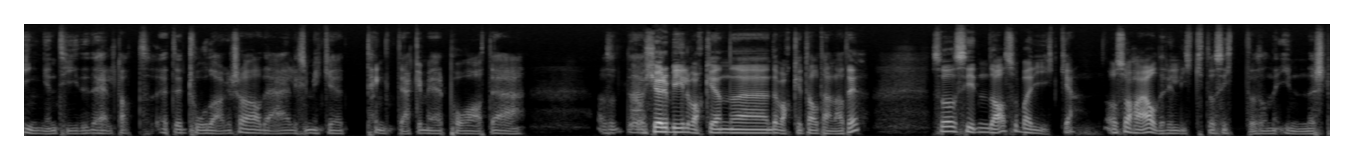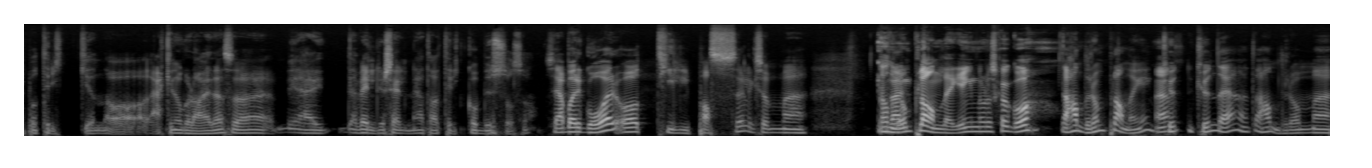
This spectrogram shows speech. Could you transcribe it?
ingen tid i det hele tatt. Etter to dager så hadde jeg liksom ikke, tenkte jeg ikke mer på at jeg altså, det, Å kjøre bil var ikke, en, det var ikke et alternativ. Så siden da så bare gikk jeg. Og så har jeg aldri likt å sitte sånn innerst på trikken, og jeg er ikke noe glad i det. Så jeg, det er veldig sjelden jeg tar trikk og buss også. Så jeg bare går og tilpasser liksom eh, Det handler om planlegging når du skal gå. Det handler om planlegging, Ja. kun, kun det. Det handler om eh,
